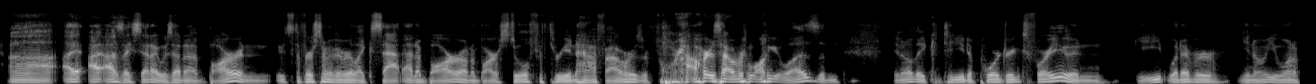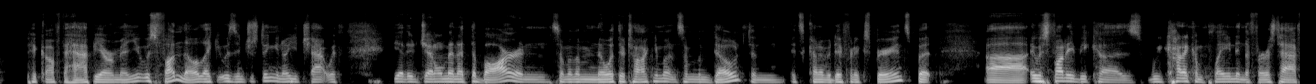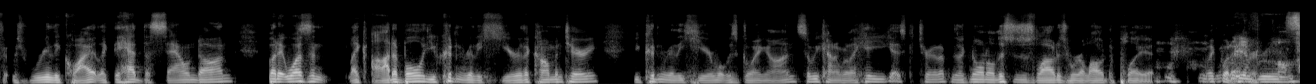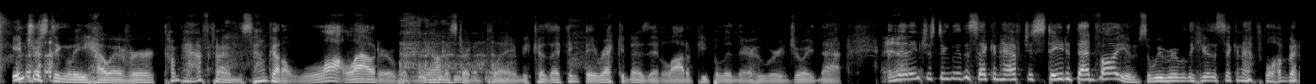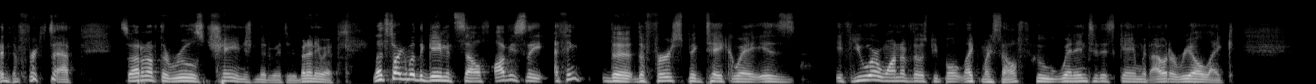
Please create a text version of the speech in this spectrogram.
Uh, I, I, as I said, I was at a bar and it's the first time I've ever like sat at a bar on a bar stool for three and a half hours or four hours, however long it was. And, you know, they continue to pour drinks for you and you eat whatever, you know, you want to pick off the happy hour menu. It was fun though. Like it was interesting. You know, you chat with the other gentlemen at the bar and some of them know what they're talking about and some of them don't. And it's kind of a different experience, but uh, it was funny because we kind of complained in the first half. It was really quiet. Like they had the sound on, but it wasn't like audible. You couldn't really hear the commentary. You couldn't really hear what was going on. So we kind of were like, "Hey, you guys could turn it up." He's like, "No, no, this is as loud as we're allowed to play it." like whatever. rules. Interestingly, however, come halftime, the sound got a lot louder when Rihanna started playing because I think they recognized they had a lot of people in there who were enjoying that. And yeah. then interestingly, the second half just stayed at that volume, so we were able to hear the second half a lot better than the first half. So I don't know if the rules changed midway through, but anyway, let's talk about the game itself. Obviously, I think the the first big takeaway is if you are one of those people like myself who went into this game without a real like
